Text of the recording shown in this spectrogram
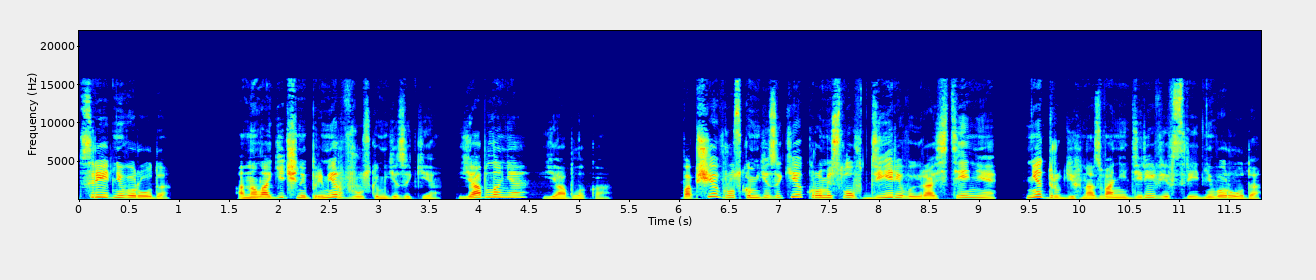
среднего рода. Аналогичный пример в русском языке – яблоня, яблоко. Вообще в русском языке, кроме слов «дерево» и «растение», нет других названий деревьев среднего рода.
